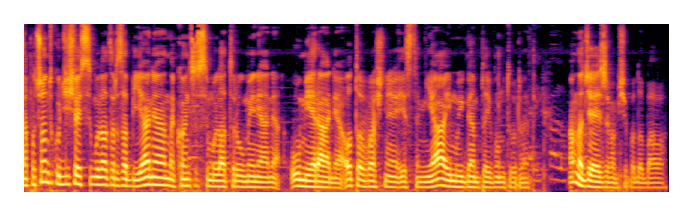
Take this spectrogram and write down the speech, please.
Na początku dzisiaj symulator zabijania, na końcu symulator umieniania, umierania. Oto właśnie jestem ja i mój gameplay w Unturnet. Mam nadzieję, że wam się podobało.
